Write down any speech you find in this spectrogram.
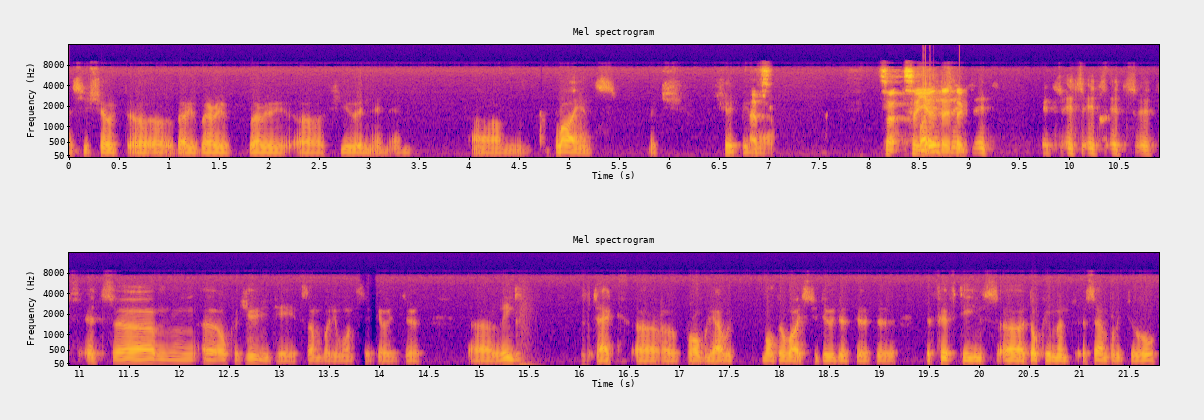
as you showed, very very very few in in, in um, compliance, which should be Absolutely. more. So so but yeah, it's, the, the... It's, it's it's it's it's it's it's um, an opportunity if somebody wants to go into uh, legal tech. Uh, probably I would not advise to do the the, the, the 15th uh, document assembly tool,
